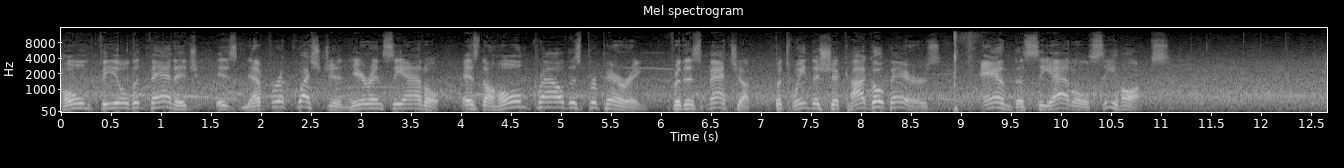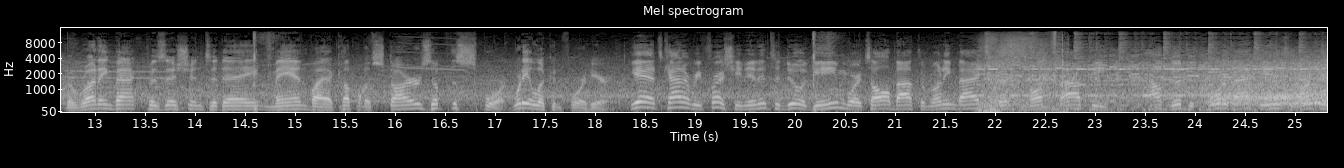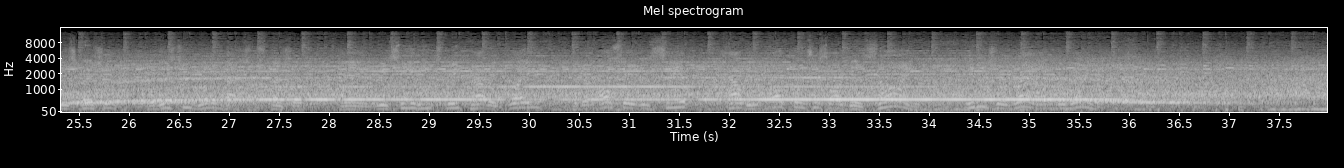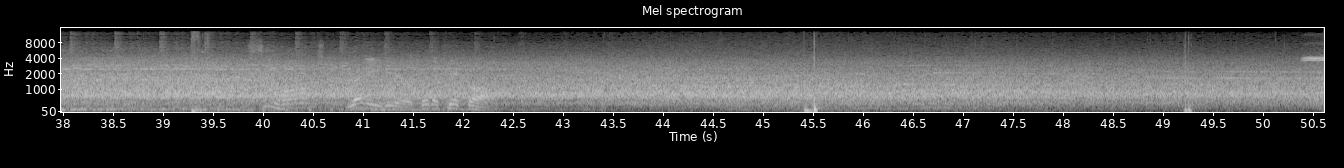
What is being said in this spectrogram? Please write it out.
Home field advantage is never a question here in Seattle as the home crowd is preparing for this matchup between the Chicago Bears and the Seattle Seahawks. The running back position today manned by a couple of stars of the sport. What are you looking for here? Yeah, it's kind of refreshing in it to do a game where it's all about the running backs. Let's talk about the how good the quarterback is and aren't they special. See it each week how they play. But then also we see it how the offenses are designed. It is around the running back. Seahawks ready here for the kickoff.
